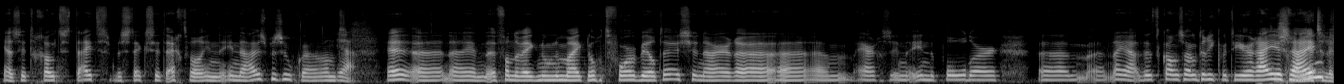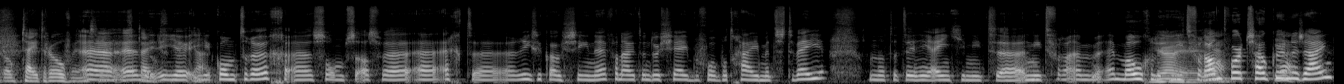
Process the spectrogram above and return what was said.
ja, zit de grootste tijdsbestek zit echt wel in, in de huisbezoeken. Want Ja, hè, eh, nou van de week noemde Mike nog het voorbeeld. Hè, als je naar eh, eh, ehm, ergens in, de- in de polder, ehm, eh, nou ja, dat kan zo drie kwartier het rijden is gewoon zijn. letterlijk ook tijd erover. En, Eh, het is en tijd- je, ja. je komt terug. eh, soms als we eh, echt eh, risico's zien hè, vanuit een dossier, bijvoorbeeld ga je met z'n tweeën. Omdat het in je eentje niet, eh, niet eh, eh, mogelijk Ja, niet verantwoord zou kunnen Ja. zijn.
